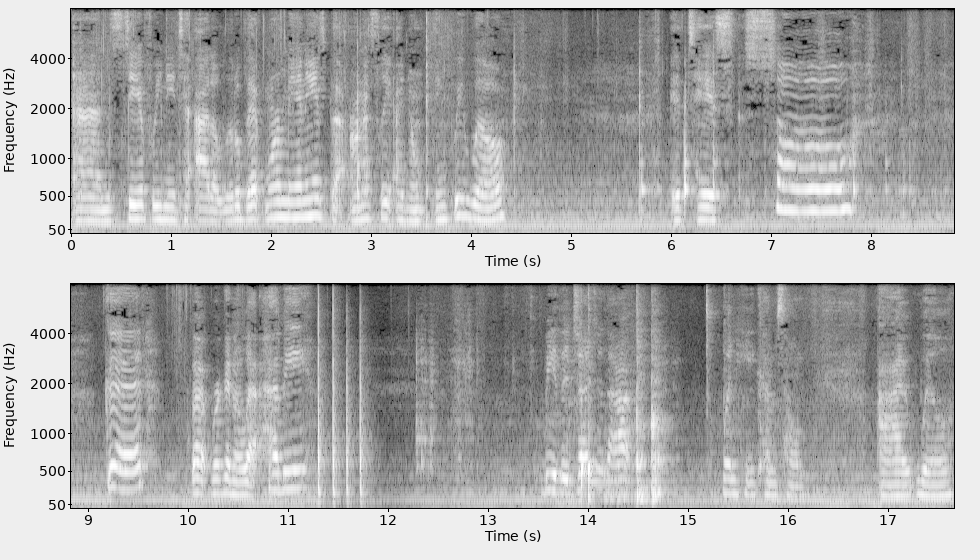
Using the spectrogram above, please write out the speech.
and see if we need to add a little bit more mayonnaise, but honestly, I don't think we will. It tastes so good, but we're going to let hubby be the judge of that when he comes home. I will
